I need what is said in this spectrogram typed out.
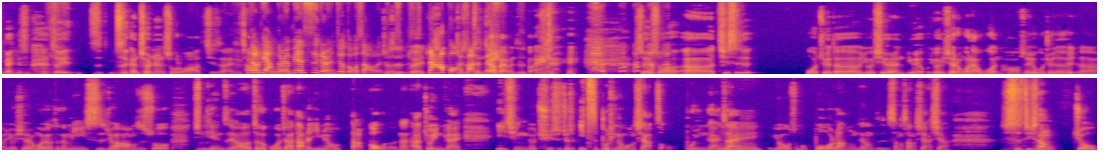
所以只只看纯人数的话，其实还是差。要两个人变四个人就多少人？就是不对，就是 double 就是增加百分之百，对。所以说，呃，其实我觉得有些人，因为有一些人会来问哈，所以我觉得呃，有些人会有这个迷失，就好像是说，今天只要这个国家打了疫苗打够了，那他就应该疫情的趋势就是一直不停的往下走，不应该再有什么波浪这样子上上下下。实际上，就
